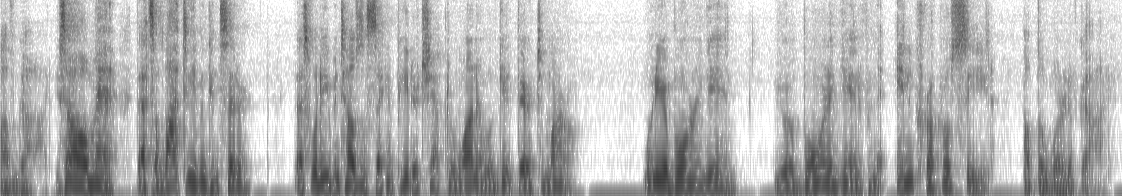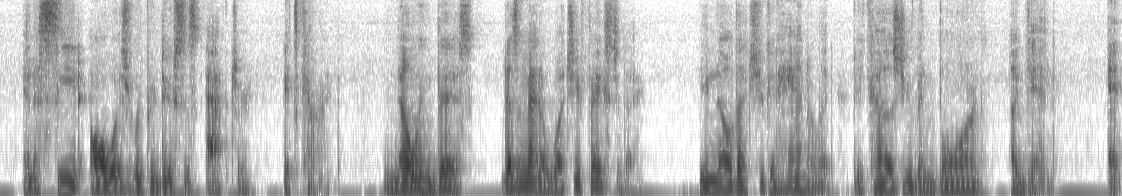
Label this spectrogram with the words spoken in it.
of God. You say, oh man, that's a lot to even consider. That's what he even tells us in 2 Peter chapter 1, and we'll get there tomorrow. When you're born again, you are born again from the incorruptible seed of the Word of God. And a seed always reproduces after its kind. Knowing this, doesn't matter what you face today. You know that you can handle it because you've been born again. And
